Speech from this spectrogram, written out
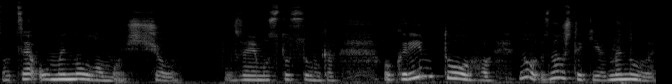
Оце у минулому, що у взаємостосунках. Окрім того, ну, знову ж таки, в минуле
